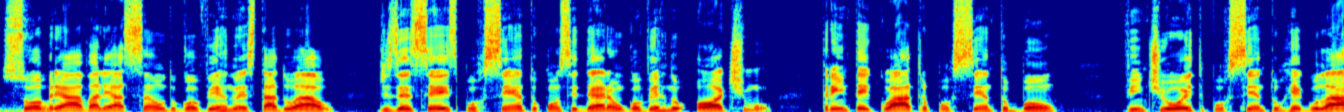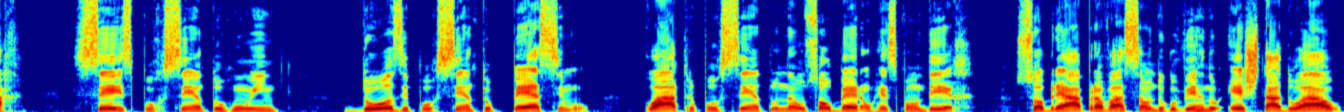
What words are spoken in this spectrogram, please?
Sobre a avaliação do governo estadual, 16% consideram o governo ótimo, 34% bom, 28% regular 6% ruim, 12% péssimo, 4% não souberam responder. Sobre a aprovação do governo estadual,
